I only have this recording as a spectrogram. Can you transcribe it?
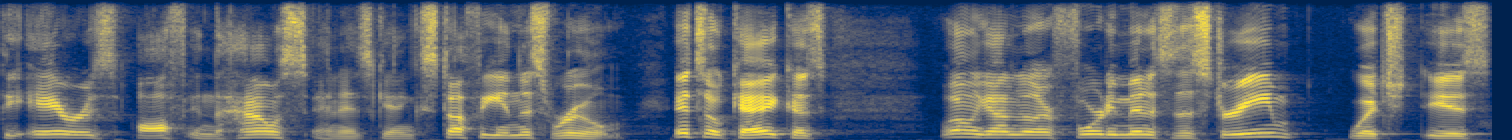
the air is off in the house and it's getting stuffy in this room. It's okay because we only got another 40 minutes of the stream, which is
